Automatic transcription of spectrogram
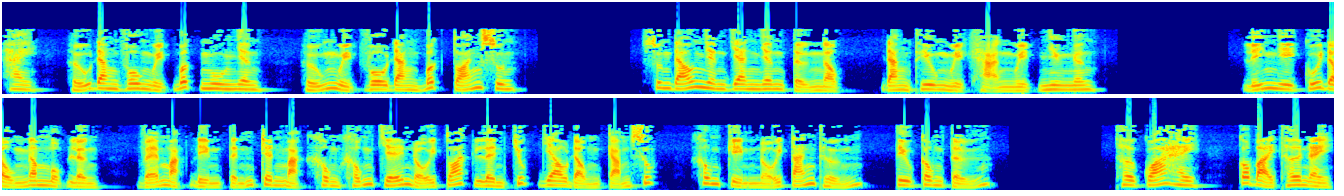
Hai, hữu đăng vô nguyệt bất ngu nhân, hữu nguyệt vô đăng bất toán xuân. Xuân đáo nhân gian nhân tự ngọc, đăng thiêu nguyệt hạ nguyệt như ngân. Lý Nhi cúi đầu ngâm một lần, vẻ mặt điềm tĩnh trên mặt không khống chế nổi toát lên chút dao động cảm xúc, không kìm nổi tán thưởng, tiêu công tử. Thơ quá hay, có bài thơ này,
